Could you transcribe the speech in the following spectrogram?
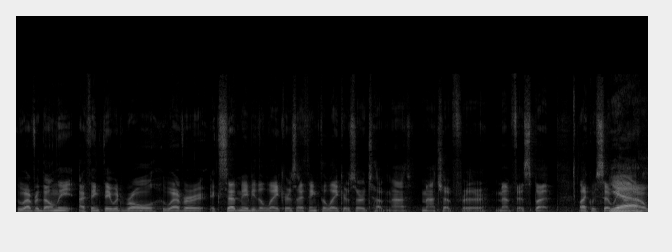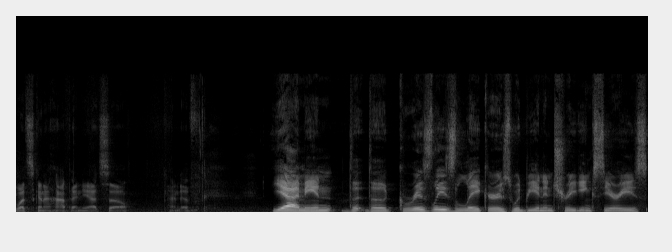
whoever. The only I think they would roll whoever, except maybe the Lakers. I think the Lakers are a tough ma- matchup for Memphis, but like we said, we yeah. don't know what's going to happen yet. So, kind of. Yeah, I mean the the Grizzlies Lakers would be an intriguing series,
